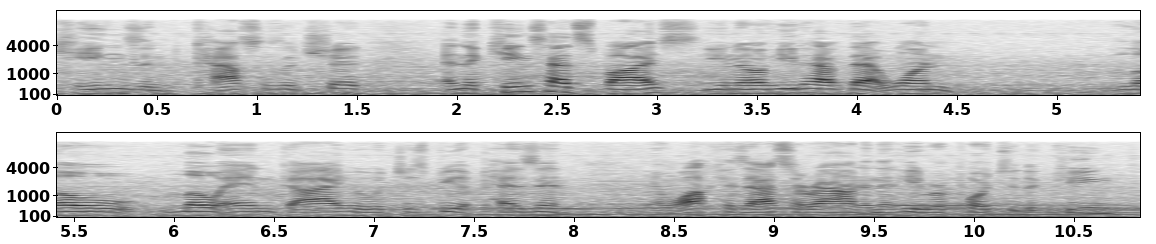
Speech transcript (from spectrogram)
kings and castles and shit, and the kings had spies. You know, he'd have that one low low end guy who would just be a peasant and walk his ass around, and then he'd report to the king.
